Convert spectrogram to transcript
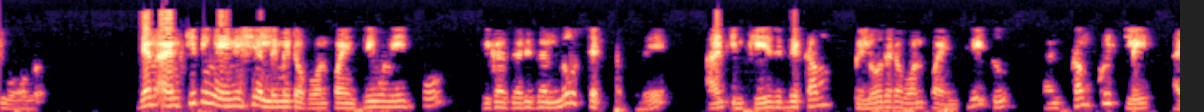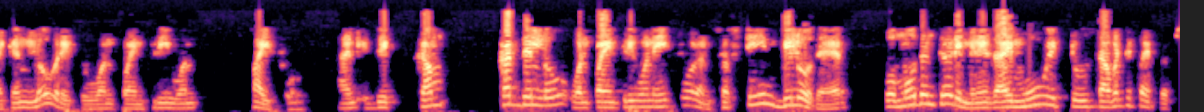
two hours. Then I am keeping an initial limit of 1.3184 because there is a low set for today and in case if they come below that of 1.32 and come quickly, I can lower it to 1.3154 and if they come cut the low 1.3184 and sustain below there for more than 30 minutes, I move it to 75 pips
